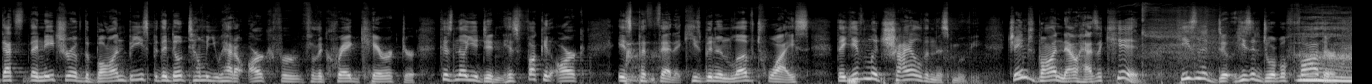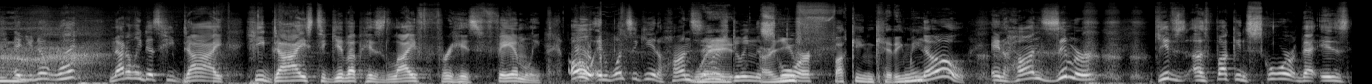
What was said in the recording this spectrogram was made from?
that's the nature of the Bond beast. But then don't tell me you had an arc for for the Craig character because no, you didn't. His fucking arc is pathetic. He's been in love twice. They give him a child in this movie. James Bond now has a kid. He's an ado- he's an adorable father, and you know what? Not only does he die, he dies to give up his life for his family. Oh, and once again, Hans Zimmer's Wait, doing the are score. Are you fucking kidding me? No, and Hans Zimmer gives a fucking score that is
